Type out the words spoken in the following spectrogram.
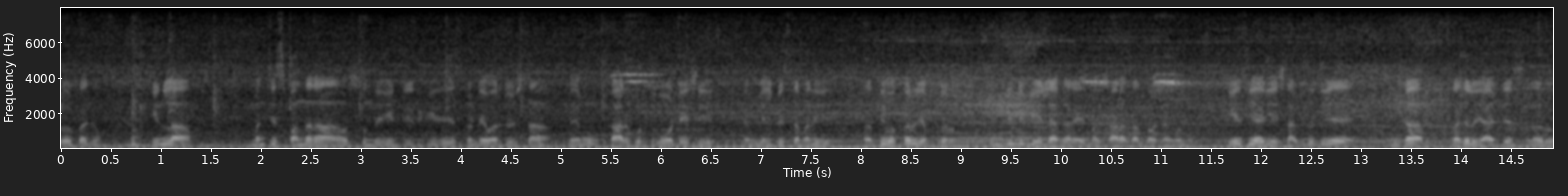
డోర్ ప్రచారం. ఇంట్లో మంచి స్పందన వస్తుంది. ఇంటింటికి చేస్తుంటే ఎవరు చూసినా మేము కారు గుర్తుకు ఓటేసి మేము గెలిపిస్తామని ప్రతి ఒక్కరూ చెప్తారు. ఇంటింటికి వెళ్ళాకనే మాకు చాలా సంతోషంగా ఉంది. కేసీఆర్ చేసిన అభివృద్ధియే ఇంకా ప్రజలు యాడ్ చేస్తున్నారు.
